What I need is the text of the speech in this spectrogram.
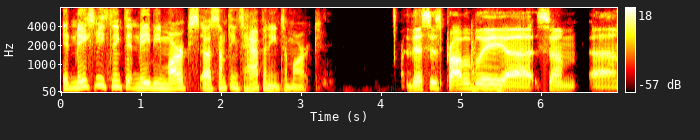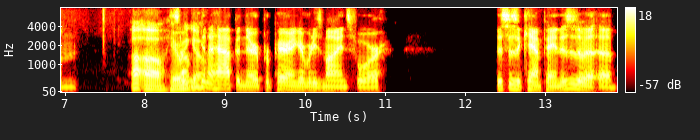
it makes me think that maybe Mark's uh, something's happening to Mark. This is probably uh, some um, Uh oh, here we Something's go. going to happen. They're preparing everybody's minds for. This is a campaign. This is a, a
